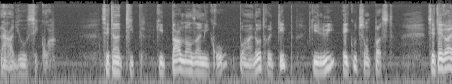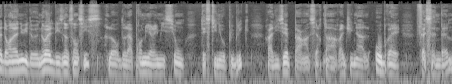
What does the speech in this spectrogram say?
la radio, c'est quoi? C'est un type qui parle dans un micro pour un autre type qui, lui, écoute son poste. C'était vrai dans la nuit de Noël 1906, lors de la première émission destinée au public, réalisée par un certain Reginald Aubrey Fessenden,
